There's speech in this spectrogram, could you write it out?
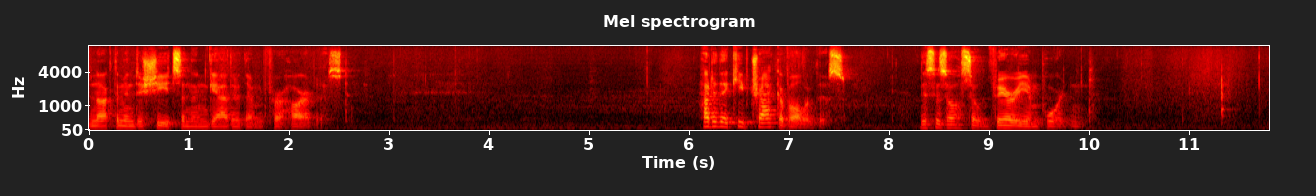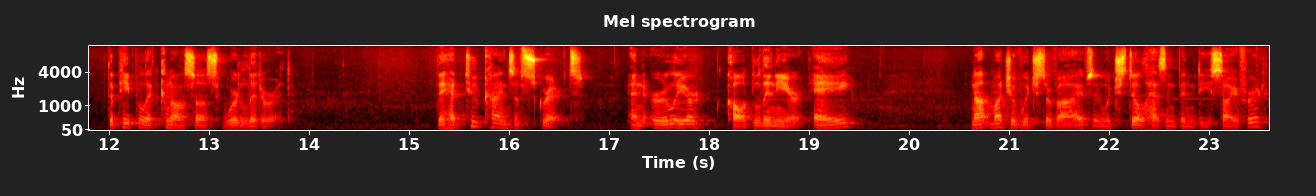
knock them into sheets and then gather them for harvest. How do they keep track of all of this? This is also very important. The people at Knossos were literate. They had two kinds of scripts, an earlier called Linear A, not much of which survives and which still hasn't been deciphered,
